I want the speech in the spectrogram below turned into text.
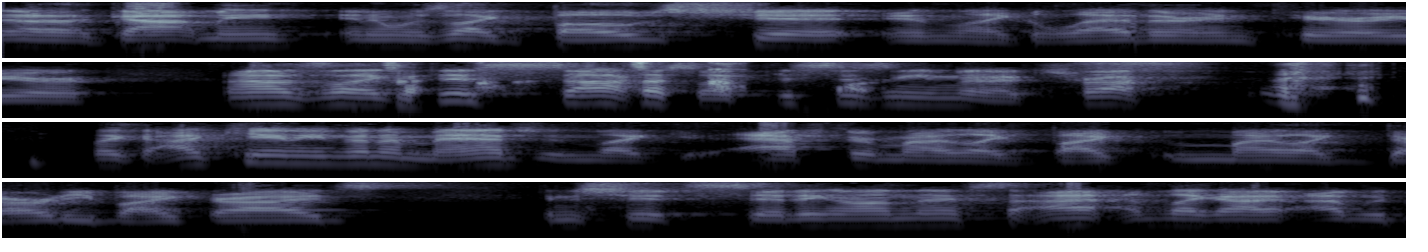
Uh, got me, and it was like Bose shit and like leather interior. And I was like, this sucks. Like this isn't even a truck. like I can't even imagine like after my like bike my like dirty bike rides and shit sitting on this. I like I, I would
